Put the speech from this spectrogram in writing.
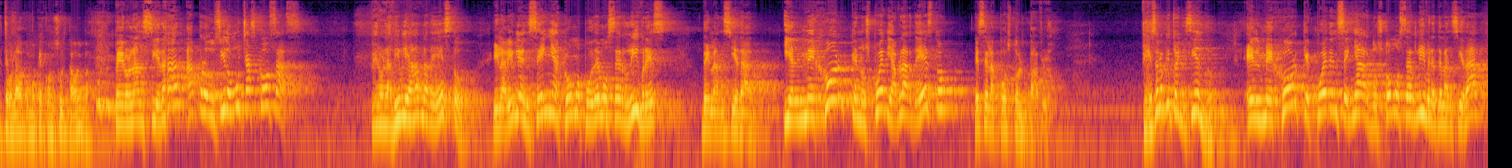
Este volado como que consulta hoy, va. Pero la ansiedad ha producido muchas cosas. Pero la Biblia habla de esto. Y la Biblia enseña cómo podemos ser libres de la ansiedad. Y el mejor que nos puede hablar de esto es el apóstol Pablo. Fíjese lo que estoy diciendo. El mejor que puede enseñarnos cómo ser libres de la ansiedad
